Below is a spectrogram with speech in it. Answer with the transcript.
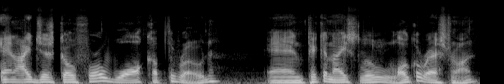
And I just go for a walk up the road and pick a nice little local restaurant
